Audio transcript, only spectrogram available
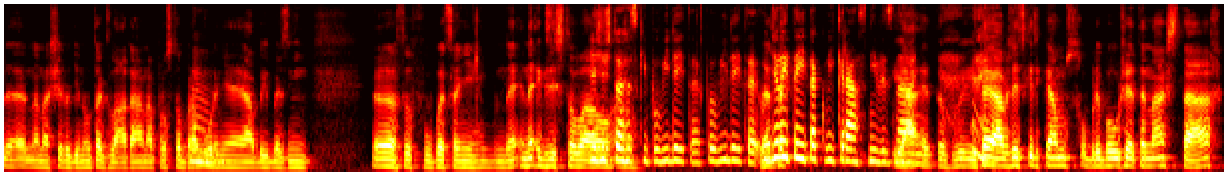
eh, na naši rodinu, tak zvládá naprosto bravurně, hmm. bych bez ní Eh, to vůbec ani ne, neexistoval. Ježíš, to je hezký, povídejte, povídejte. Udělejte jí takový krásný vyznání. Já, to, víte, já vždycky říkám s oblibou, že ten náš vztah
